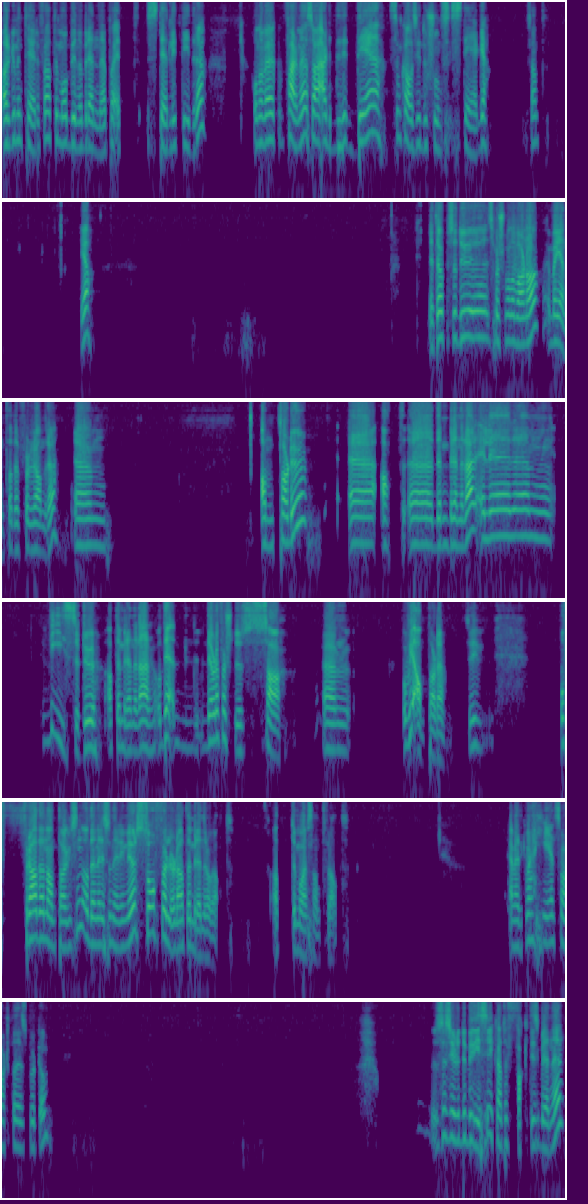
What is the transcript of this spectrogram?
argumentere for at det må begynne å brenne på et sted litt videre. Og når vi er ferdig med det, så er det det som kalles induksjonssteget. Sant? Ja. Nettopp. Så du, spørsmålet var nå Jeg må gjenta det for dere andre. Um, antar du uh, at uh, den brenner der, eller um, viser du at den brenner der? Og det, det var det første du sa. Um, og vi antar det. Vi, og fra den antakelsen og den resonneringen vi gjør, så følger det at den brenner overalt. At det må være sant for alt. Jeg vet ikke om jeg helt svarte på det du spurte om. Så sier du du beviser ikke at det faktisk brenner.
